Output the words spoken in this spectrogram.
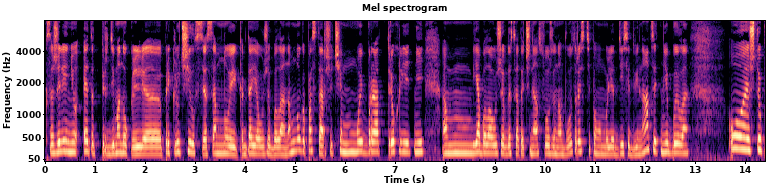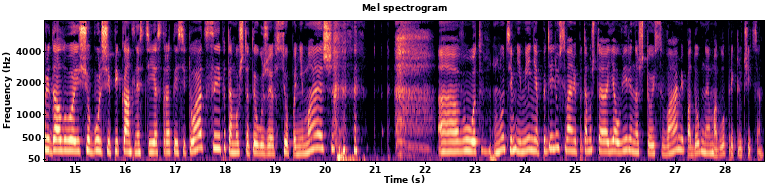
К сожалению, этот пердемонокль э, приключился со мной, когда я уже была намного постарше, чем мой брат трехлетний. Я была уже в достаточно осознанном возрасте, по-моему, лет 10-12 мне было. Ой, что придало еще больше пикантности и остроты ситуации, потому что ты уже все понимаешь. А, вот. Но, тем не менее, поделюсь с вами, потому что я уверена, что и с вами подобное могло приключиться.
